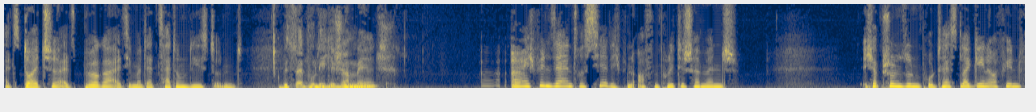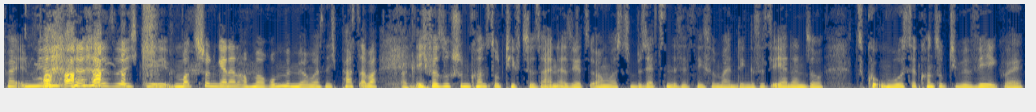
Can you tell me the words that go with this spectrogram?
als Deutsche, als Bürger, als jemand, der Zeitung liest und Bist du ein politischer. Mensch? äh, ich bin sehr interessiert, ich bin offen, politischer Mensch. Ich habe schon so ein Protestler-Gen auf jeden Fall in mir. also ich gehe motz schon gerne auch mal rum, wenn mir irgendwas nicht passt, aber Okay. ich versuche schon konstruktiv zu sein. Also jetzt irgendwas zu besetzen ist jetzt nicht so mein Ding. Es ist eher dann so zu gucken, wo ist der konstruktive Weg, weil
